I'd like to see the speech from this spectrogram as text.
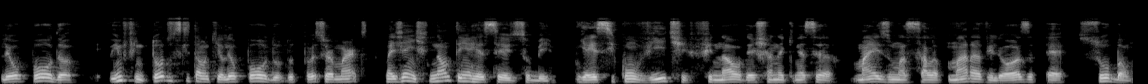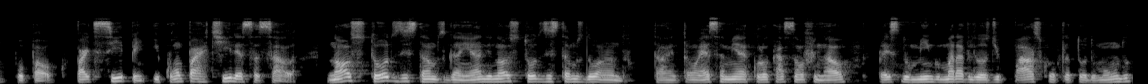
Leopoldo, enfim, todos que estão aqui, o Leopoldo, do professor Marcos. Mas, gente, não tenha receio de subir. E é esse convite final, deixando aqui nessa mais uma sala maravilhosa, é subam para o palco, participem e compartilhem essa sala. Nós todos estamos ganhando e nós todos estamos doando. Tá? Então, essa é a minha colocação final para esse domingo maravilhoso de Páscoa para todo mundo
